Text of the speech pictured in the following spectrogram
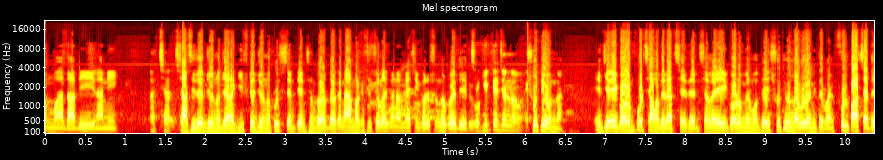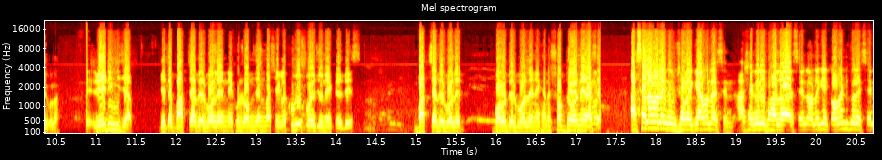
আম্মা দাদি নানি আচ্ছা আচ্ছা। চাচিদের জন্য যারা গিফটের জন্য খুঁজছেন টেনশন করার দরকার না আমার কাছে চলে আসবেন আমি ম্যাচিং করে সুন্দর করে দিয়ে দেবো। গিফটের জন্য? সুতি ওড়না এই যে গরম পড়ছে আমাদের আছে এই গরমের মধ্যে এই সুতি ওড়নাগুলো নিতে পারেন ফুল পাঁচাতে এগুলো। রেডি হিজাব যেটা বাচ্চাদের বলেন এখন রমজান মাসে এগুলো খুবই প্রয়োজনীয় একটা ড্রেস বাচ্চাদের বলেন বড়দের বলেন এখানে সব ধরনের আছে। আসসালামু আলাইকুম সবাই কেমন আছেন? আশা করি ভালো আছেন। অনেকে কমেন্ট করেছেন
